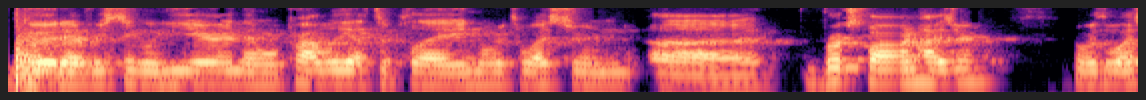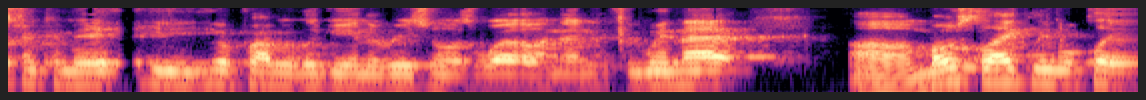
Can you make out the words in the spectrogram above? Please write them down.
good every single year, and then we'll probably have to play Northwestern uh, Brooks Barnhizer, Northwestern commit. He he'll probably be in the regional as well. And then if we win that, um, most likely we'll play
